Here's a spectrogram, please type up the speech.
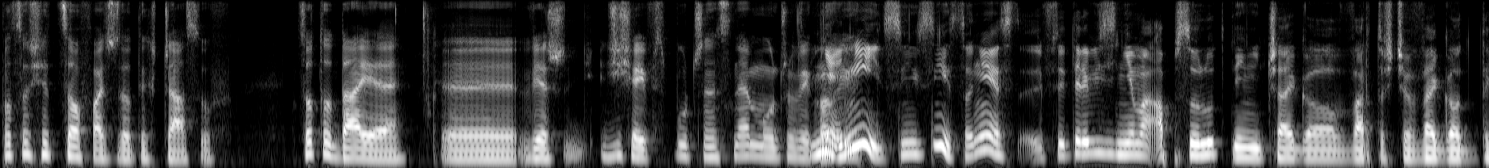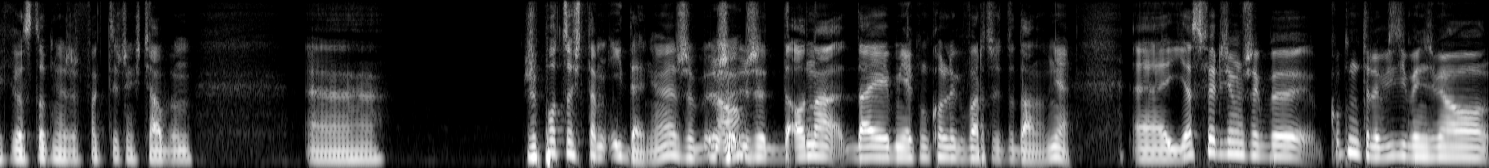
po co się cofać do tych czasów? Co to daje, yy, wiesz, dzisiaj współczesnemu człowiekowi? Nie, nic, nic, nic. To nie jest. W tej telewizji nie ma absolutnie niczego wartościowego do takiego stopnia, że faktycznie chciałbym. E, że po coś tam idę, nie? Że, No. że, że ona daje mi jakąkolwiek wartość dodaną. Nie. E, ja stwierdziłem, że jakby kupno telewizji będzie miało. E,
